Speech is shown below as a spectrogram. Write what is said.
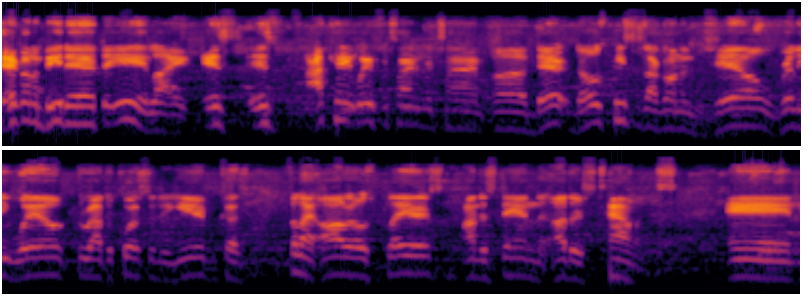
they're gonna be there at the end. Like it's it's I can't wait for tournament time. Uh, those pieces are gonna gel really well throughout the course of the year because I feel like all those players understand the others' talents, and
